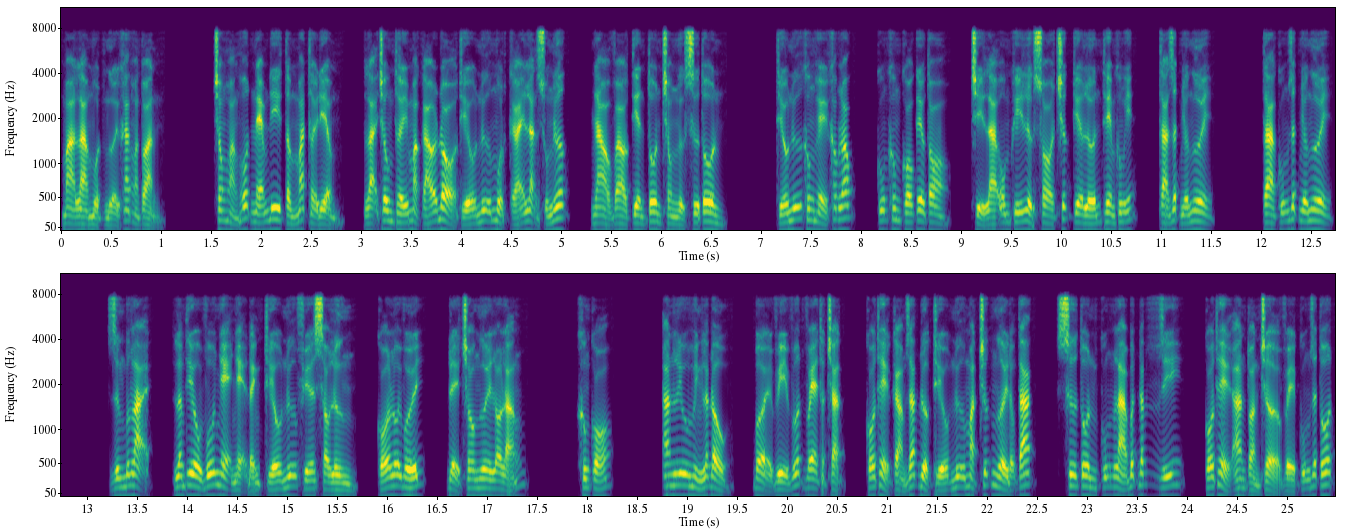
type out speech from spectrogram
mà là một người khác hoàn toàn. Trong hoảng hốt ném đi tầm mắt thời điểm lại trông thấy mặc áo đỏ thiếu nữ một cái lặn xuống nước nào vào tiền tôn trong ngực sư tôn. Thiếu nữ không hề khóc lóc, cũng không có kêu to, chỉ là ôm khí lực so trước kia lớn thêm không ít, ta rất nhớ ngươi, ta cũng rất nhớ ngươi. Dừng bước lại, lâm tiêu vỗ nhẹ nhẹ đánh thiếu nữ phía sau lưng, có lỗi với, để cho ngươi lo lắng. Không có. An lưu hình lắc đầu, bởi vì vớt ve thật chặt, có thể cảm giác được thiếu nữ mặt trước người động tác, sư tôn cũng là bất đắc dĩ, có thể an toàn trở về cũng rất tốt.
